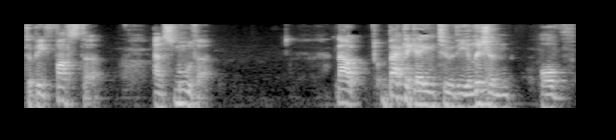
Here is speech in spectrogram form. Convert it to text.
to be faster and smoother. Now, back again to the elision of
